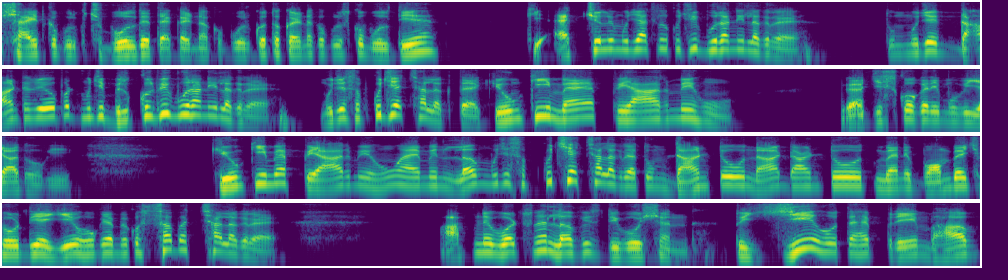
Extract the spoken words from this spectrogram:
शाहिद कपूर कुछ बोल देता है करीना कपूर को। तो करीना कपूर उसको बोलती है कि एक्चुअली मुझे आजकल कुछ भी बुरा नहीं लग रहा है। तुम मुझे डांट रहे हो बट मुझे बिल्कुल भी बुरा नहीं लग रहा है। मुझे सब कुछ ही अच्छा लगता है, क्योंकि मैं प्यार में हूँ, जिसको अगर ये मूवी याद होगी। क्योंकि मैं प्यार में हूँ आई एम इन लव मुझे सब कुछ ही अच्छा लग रहा है। तुम डांटो, ना डांटो, मैंने बॉम्बे छोड़ दिया, ये हो गया, मेरे को सब अच्छा लग रहा है। आपने वर्ड सुना लव इज़ डिवोशन तो ये होता है प्रेम भाव।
